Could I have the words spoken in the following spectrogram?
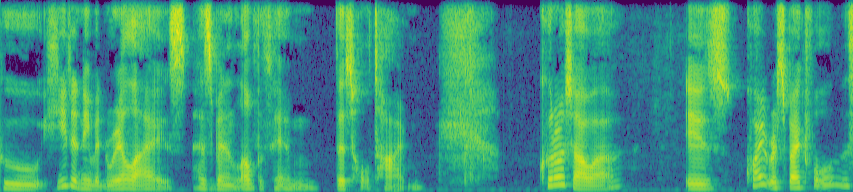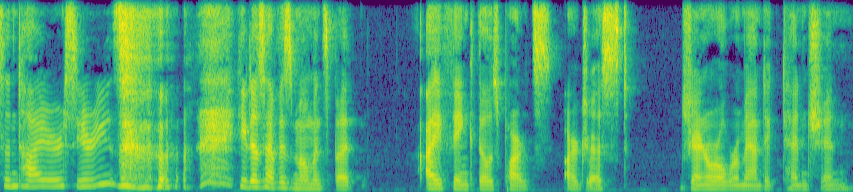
who he didn't even realize has been in love with him this whole time. Kurosawa is quite respectful this entire series. he does have his moments, but I think those parts are just general romantic tension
